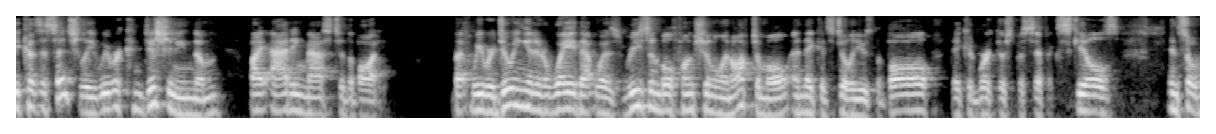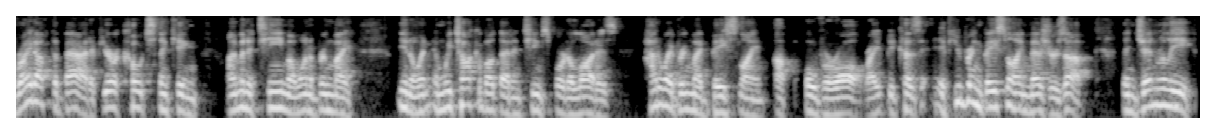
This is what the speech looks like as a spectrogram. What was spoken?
because essentially we were conditioning them by adding mass to the body. But we were doing it in a way that was reasonable, functional, and optimal, and they could still use the ball, they could work their specific skills. And so, right off the bat, if you're a coach thinking, I'm in a team, I want to bring my, you know, and, and we talk about that in team sport a lot is how do I bring my baseline up overall, right? Because if you bring baseline measures up, then generally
